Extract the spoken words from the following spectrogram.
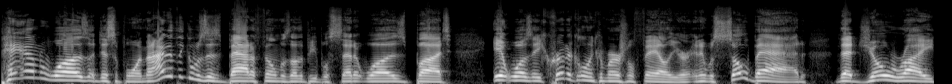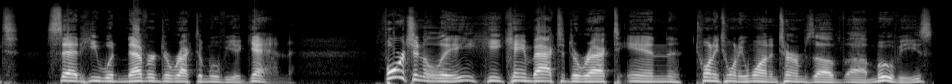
Pan was a disappointment. I didn't think it was as bad a film as other people said it was, but it was a critical and commercial failure, and it was so bad that Joe Wright said he would never direct a movie again. Fortunately, he came back to direct in 2021 in terms of uh, movies.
